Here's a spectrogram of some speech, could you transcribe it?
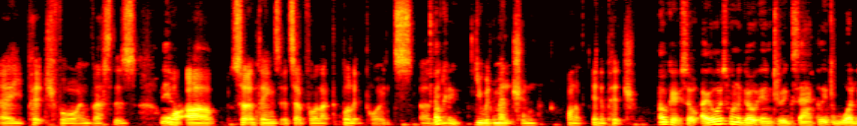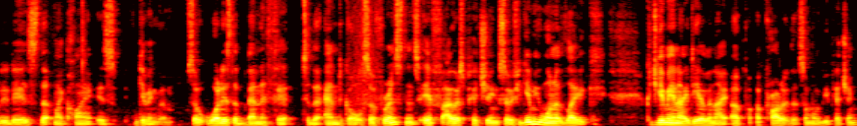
a pitch for investors, Yeah. what are certain things, except for like the bullet points, uh, that Okay. you, you would mention on a in a pitch? Okay, so I always want to go into exactly what it is that my client is giving them. So, what is the benefit to the end goal? So, for instance, if I was pitching, so if you give me one of like, could you give me an idea of an i- a, a product that someone would be pitching?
